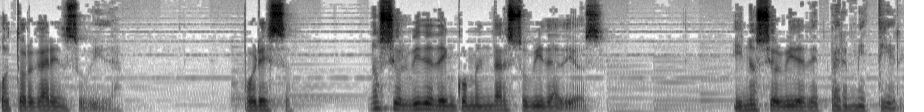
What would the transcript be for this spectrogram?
otorgar en su vida. Por eso, no se olvide de encomendar su vida a Dios y no se olvide de permitir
